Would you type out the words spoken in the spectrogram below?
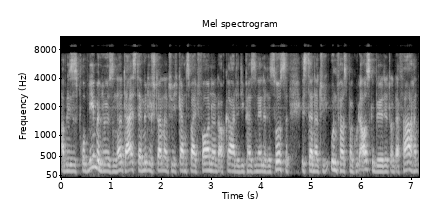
Aber dieses Probleme lösen, ne, da ist der Mittelstand natürlich ganz weit vorne und auch gerade die personelle Ressource ist da natürlich unfassbar gut ausgebildet und erfahren.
